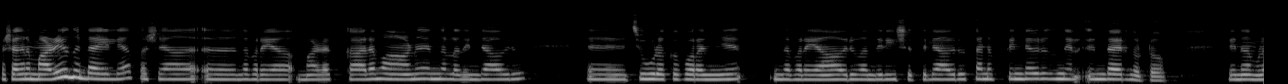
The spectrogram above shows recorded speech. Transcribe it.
പക്ഷെ അങ്ങനെ മഴയൊന്നും ഉണ്ടായില്ല. പക്ഷെ എന്താ പറയുക മഴക്കാലമാണ് എന്നുള്ളതിന്റെ ആ ഒരു ചൂടൊക്കെ കുറഞ്ഞ് എന്താ പറയുക ആ ഒരു അന്തരീക്ഷത്തിൽ ആ ഒരു തണുപ്പിന്റെ ഒരു ഉണ്ടായിരുന്നു കേട്ടോ. പിന്നെ നമ്മൾ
